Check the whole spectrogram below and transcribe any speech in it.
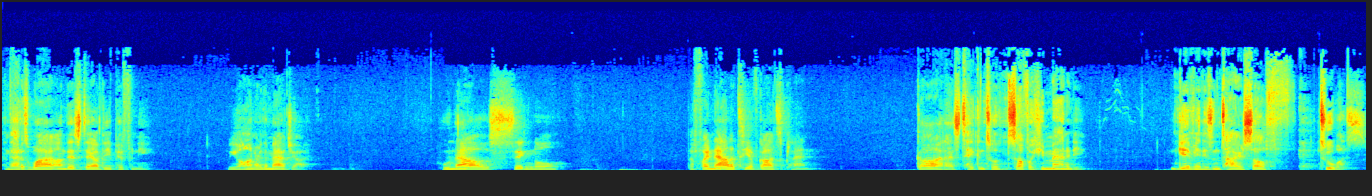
And that is why on this day of the Epiphany, we honor the Magi, who now signal the finality of God's plan. God has taken to himself a humanity, giving his entire self to us,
